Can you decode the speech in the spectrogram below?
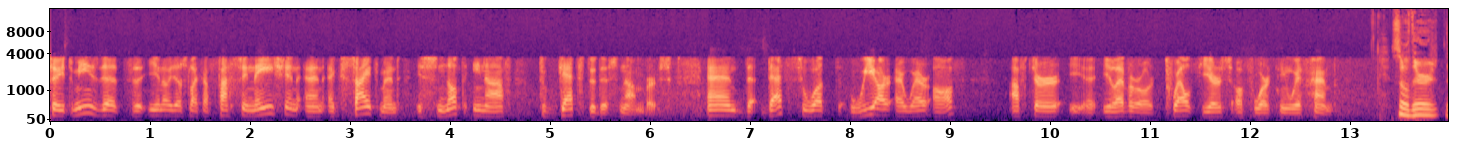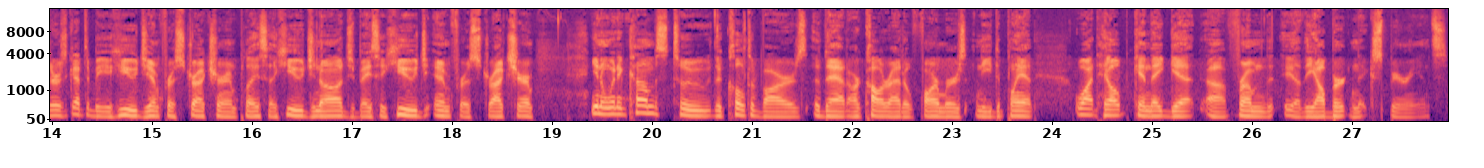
So it means that, uh, you know, just like a fascination and excitement is not enough to get to these numbers. And that's what we are aware of after 11 or 12 years of working with hemp. So there, there's got to be a huge infrastructure in place, a huge knowledge base, a huge infrastructure. You know, when it comes to the cultivars that our Colorado farmers need to plant, what help can they get uh, from the, uh, the Albertan experience?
